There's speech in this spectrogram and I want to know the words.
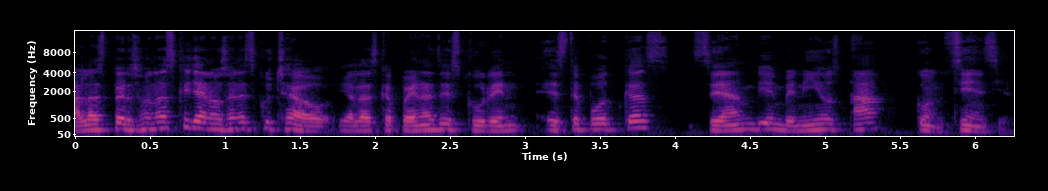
A las personas que ya nos han escuchado y a las que apenas descubren este podcast, sean bienvenidos a Conciencia.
